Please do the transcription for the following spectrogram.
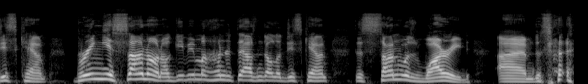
discount. Bring your son on. I'll give him a hundred thousand dollar discount. The son was worried. Um, the, son-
